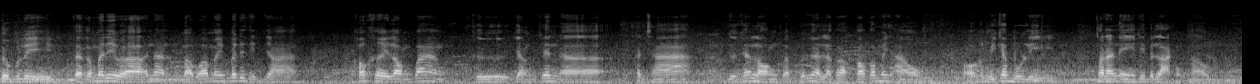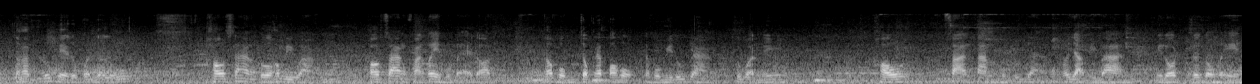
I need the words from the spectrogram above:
ดูบุหรี่แต่ก็ไม่ได้ว่านั่นแบบว่าไม่ไม่ได้ติดยาเขาเคยลองบ้าง คืออย่างเช่นเอ่อกัญชาคือแค่ลองกับเพื่อนแล้วก็เขาก็ไม่เอาเพราะก็มีแค่บุหรี่เท่านั้นเองที่เป็นหลักของเขา นะครับลูกเพจทุกคนจะรู้เขาสร้างตัวเขามีหวังเขาสร้างฝันก็เห็นผมเป็นไอดอลเพราะผมจบแค่ป .6 แต่ผมมีทุกอย่าง ทุกวันนี้เขาสารตามผมทุกอย่างเขาอยากมีบ้านมีรถด้วยตัวเขาเอง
